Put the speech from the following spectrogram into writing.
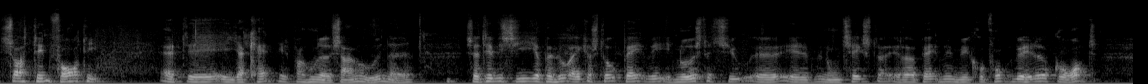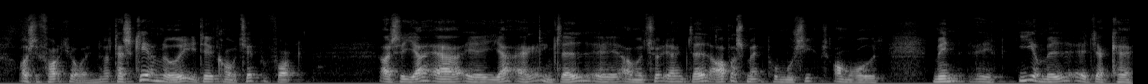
så den fordel, at øh, jeg kan et par hundrede sange udenad. Så det vil sige, at jeg behøver ikke at stå bag ved et nødstativ, øh, eller nogle tekster, eller bag med en mikrofon. ved at gå rundt og se folk i øjnene. Og der sker noget i det, at komme tæt på folk. Altså, jeg er, øh, jeg er en glad øh, amatør, jeg er en glad arbejdsmand på musikområdet, men øh, i og med, at jeg kan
